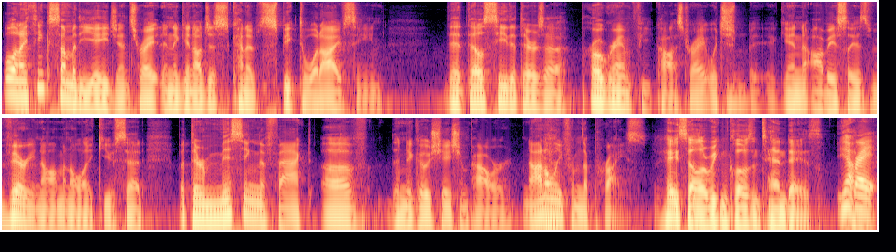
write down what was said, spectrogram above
Well, and I think some of the agents, right? And again, I'll just kind of speak to what I've seen that they'll see that there's a program fee cost, right? Which, mm-hmm. again, obviously is very nominal, like you said, but they're missing the fact of the negotiation power, not only from the price. Hey, seller, we can close in ten days. Yeah. Right,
